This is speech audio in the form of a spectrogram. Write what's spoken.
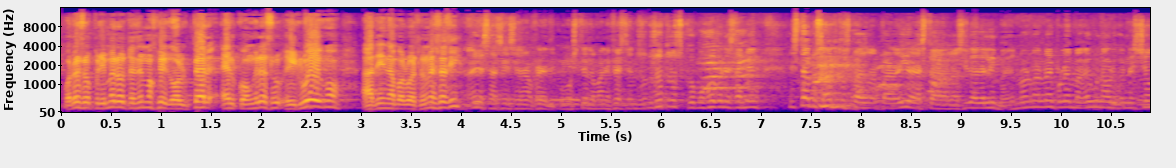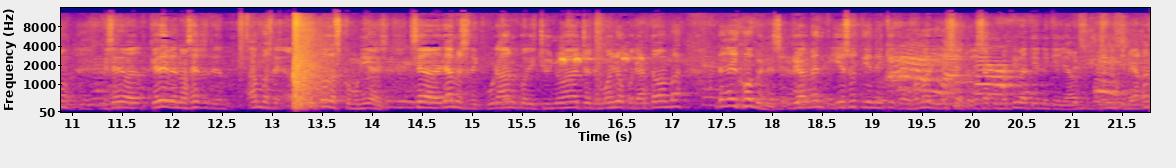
Por eso primero tenemos que golpear el Congreso y luego a Dina Boluarte. ¿No es así? Es así, señor Freddy, como usted lo manifiesta. Nosotros como jóvenes también estamos aptos para, ir hasta la ciudad de Lima. No, no, hay problema, hay una organización que, se debe, que deben hacer de, ambos de, todas las comunidades, sea llámese de Curanco, de Chuñuacho, de Moyoco, de Antabamba, hay jóvenes realmente y eso tiene que conformar y esa comitiva tiene que, viajar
